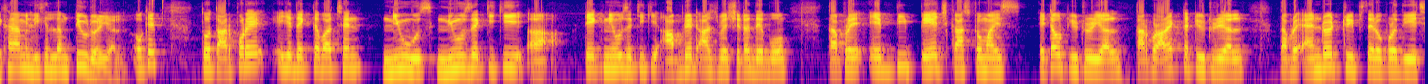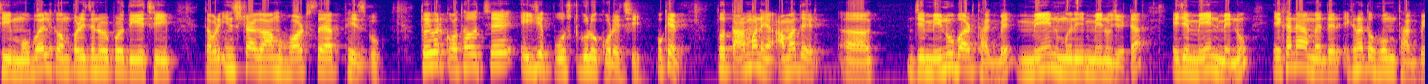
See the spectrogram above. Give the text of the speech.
এখানে আমি লিখে দিলাম টিউটোরিয়াল ওকে তো তারপরে এই যে দেখতে পাচ্ছেন নিউজ নিউজে কী কী টেক নিউজে কী কী আপডেট আসবে সেটা দেব। তারপরে এফবি পেজ কাস্টমাইজ এটাও টিউটোরিয়াল তারপর আরেকটা টিউটোরিয়াল তারপরে অ্যান্ড্রয়েড ট্রিপসের উপর দিয়েছি মোবাইল কম্পারিজনের উপর দিয়েছি, তারপরে ইনস্টাগ্রাম হোয়াটসঅ্যাপ ফেসবুক তো এবার কথা হচ্ছে এই যে পোস্টগুলো করেছি ওকে তো তার মানে আমাদের যে মেনু বার থাকবে মেন মেনু যেটা, এই যে মেন মেনু এখানে আমাদের, এখানে তো হোম থাকবে।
